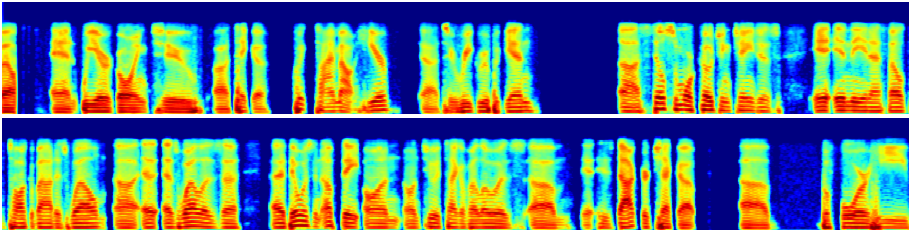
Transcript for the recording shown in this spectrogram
NFL, and we are going to uh, take a quick timeout here uh, to regroup again. Uh, still some more coaching changes in, in, the NFL to talk about as well, as well as there was an update on on Tua Tagovailoa's um, his doctor checkup before he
